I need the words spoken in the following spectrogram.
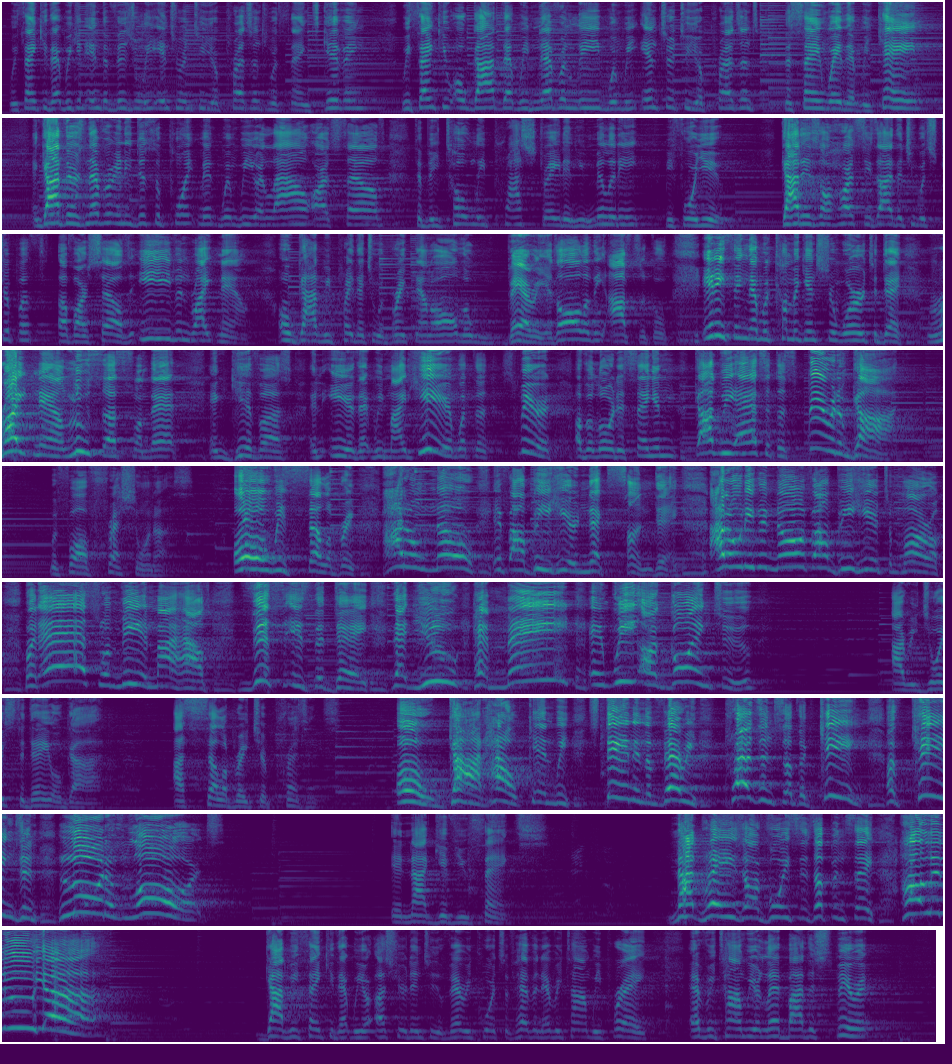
We thank you that we can individually enter into your presence with thanksgiving. We thank you, oh God, that we never leave when we enter to your presence the same way that we came. And God, there's never any disappointment when we allow ourselves to be totally prostrate in humility before you. God, it is our heart's desire that you would strip us of ourselves, even right now. Oh God, we pray that you would break down all the barriers, all of the obstacles, anything that would come against your word today. Right now, loose us from that and give us an ear that we might hear what the Spirit of the Lord is saying. And God, we ask that the Spirit of God would fall fresh on us. Oh, we celebrate. I don't know if I'll be here next Sunday. I don't even know if I'll be here tomorrow. But as for me and my house, this is the day that you have made and we are going to. I rejoice today, oh God. I celebrate your presence. Oh God, how can we stand in the very presence of the King of Kings and Lord of Lords? And not give you thanks. Not raise our voices up and say, Hallelujah. God, we thank you that we are ushered into the very courts of heaven every time we pray, every time we are led by the Spirit.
